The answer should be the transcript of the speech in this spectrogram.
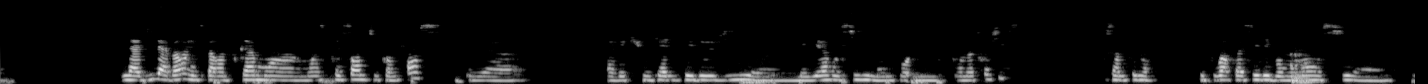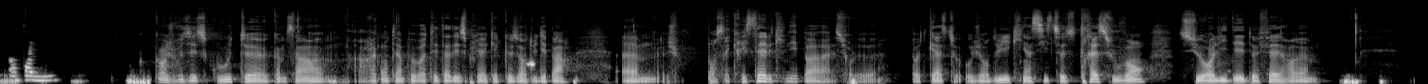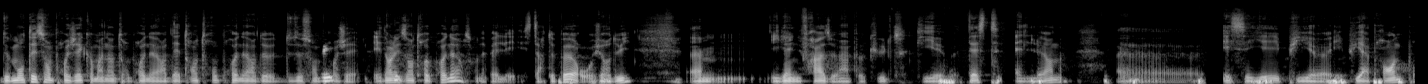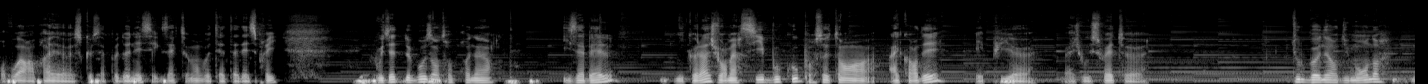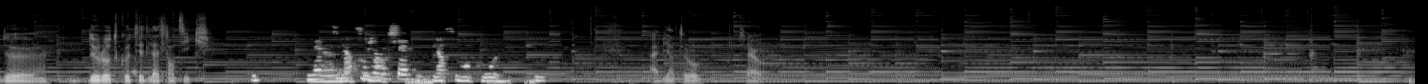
la vie là-bas, on espère en tout cas moins moins stressante qu'en France. Et euh, avec une qualité de vie euh, meilleure aussi, même pour, pour notre fils, tout simplement. De pouvoir passer des bons moments aussi euh, en famille. Quand je vous écoute, euh, comme ça, euh, raconter un peu votre état d'esprit à quelques heures du départ, je pense à Christelle qui n'est pas sur le podcast aujourd'hui et qui insiste très souvent sur l'idée de faire de monter son projet comme un entrepreneur, d'être entrepreneur de, de, son projet. Et dans les entrepreneurs, ce qu'on appelle les start aujourd'hui, euh, il y a une phrase un peu culte qui est test and learn, euh, essayer et puis euh, et puis apprendre pour voir après euh, ce que ça peut donner. C'est exactement votre état d'esprit. Vous êtes de beaux entrepreneurs. Isabelle, Nicolas, je vous remercie beaucoup pour ce temps accordé et puis euh, bah, je vous souhaite tout le bonheur du monde de, de l'autre côté de l'Atlantique. Merci, beaucoup, Jean-Michel. Merci beaucoup. À bientôt. Ciao.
